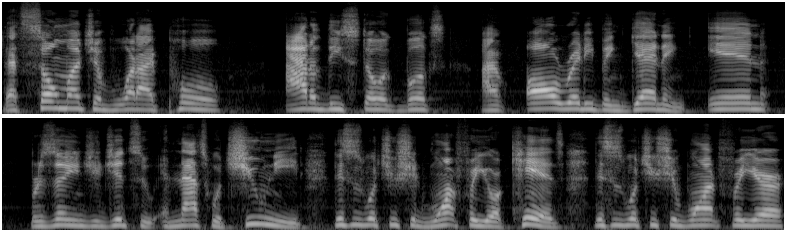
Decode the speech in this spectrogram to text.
that so much of what I pull out of these Stoic books, I've already been getting in Brazilian Jiu Jitsu, and that's what you need. This is what you should want for your kids. This is what you should want for your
